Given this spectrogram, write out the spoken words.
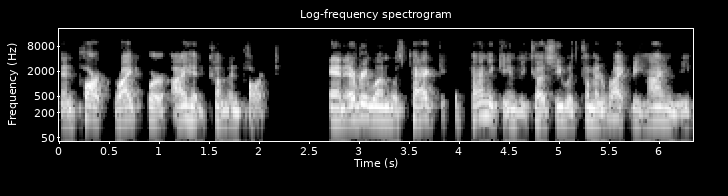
and park right where I had come and parked. And everyone was pack- panicking because he was coming right behind me.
